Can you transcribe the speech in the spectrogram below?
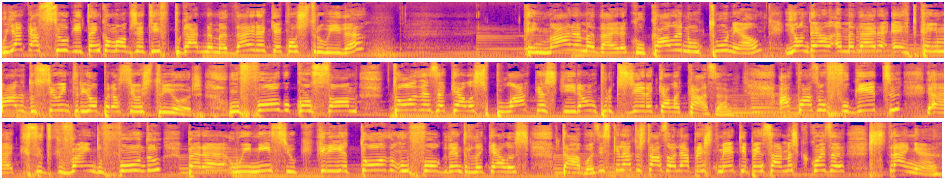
O Yakasugi tem como objetivo pegar na madeira que é construída queimar a madeira, colocá-la num túnel e onde a madeira é queimada do seu interior para o seu exterior. Um fogo consome todas aquelas placas que irão proteger aquela casa. Há quase um foguete uh, que, se, que vem do fundo para o início que cria todo um fogo dentro daquelas tábuas. E se calhar tu estás a olhar para este método e a pensar, mas que coisa estranha.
